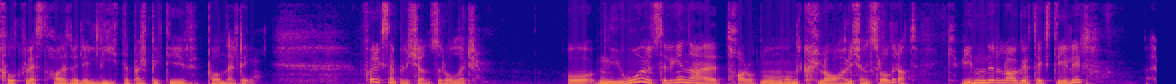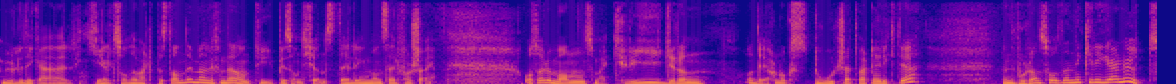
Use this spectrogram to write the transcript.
folk flest har et veldig lite perspektiv på en del ting f.eks. kjønnsroller. Og jo, utstillingen tar opp noen klare kjønnsroller, at kvinner lager tekstiler. Det er mulig det ikke er helt sånn det har vært bestandig, men liksom det er en typisk sånn kjønnsdeling man ser for seg. Og så er det mannen som er krigeren, og det har nok stort sett vært det riktige. Men hvordan så denne krigeren ut?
